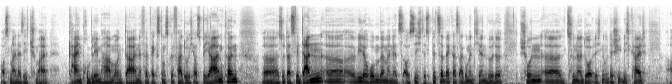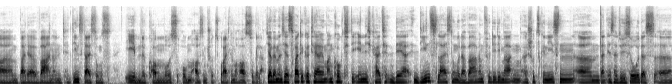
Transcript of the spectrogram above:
aus meiner Sicht schon mal kein Problem haben und da eine Verwechslungsgefahr durchaus bejahen können, äh, sodass wir dann äh, wiederum, wenn man jetzt aus Sicht des Pizzabäckers argumentieren würde, schon äh, zu einer deutlichen Unterschiedlichkeit äh, bei der Waren- und Dienstleistungsebene kommen muss, um aus dem Schutzbereich nochmal rauszugelangen. Ja, wenn man sich das zweite Kriterium anguckt, die Ähnlichkeit der Dienstleistungen oder Waren, für die die Marken äh, Schutz genießen, ähm, dann ist natürlich so, dass äh,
